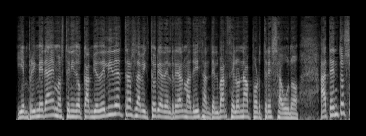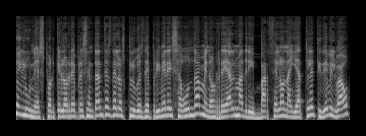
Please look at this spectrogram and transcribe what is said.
Y en primera hemos tenido cambio de líder tras la victoria del Real Madrid ante el Barcelona por 3 a 1. Atentos hoy lunes porque los representantes de los clubes de primera y segunda, menos Real Madrid, Barcelona y Atleti de Bilbao,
